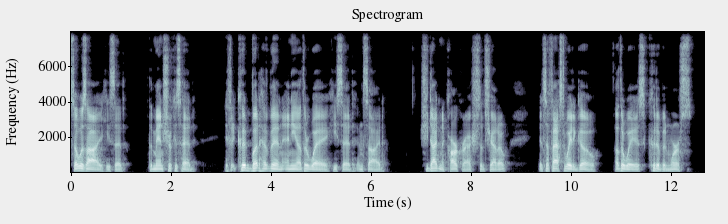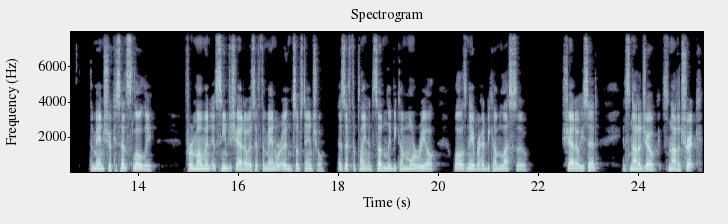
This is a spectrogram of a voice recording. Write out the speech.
So was I, he said. The man shook his head. If it could but have been any other way, he said, and sighed. She died in a car crash, said Shadow. It's a fast way to go. Other ways could have been worse. The man shook his head slowly. For a moment it seemed to Shadow as if the man were insubstantial, as if the plane had suddenly become more real, while his neighbor had become less so. Shadow, he said, it's not a joke. It's not a trick.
